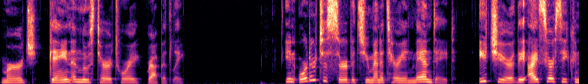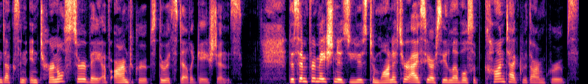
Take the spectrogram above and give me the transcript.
merge, gain, and lose territory rapidly. In order to serve its humanitarian mandate, each year, the ICRC conducts an internal survey of armed groups through its delegations. This information is used to monitor ICRC levels of contact with armed groups,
